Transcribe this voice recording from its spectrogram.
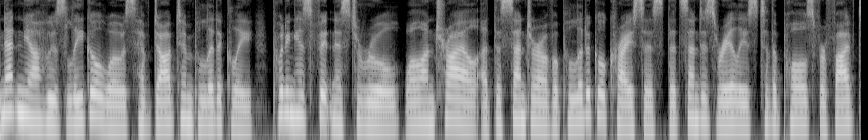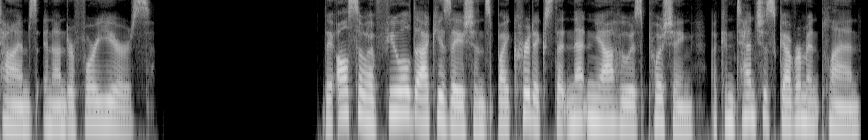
Netanyahu's legal woes have dogged him politically, putting his fitness to rule while on trial at the center of a political crisis that sent Israelis to the polls for five times in under four years. They also have fueled accusations by critics that Netanyahu is pushing a contentious government plan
